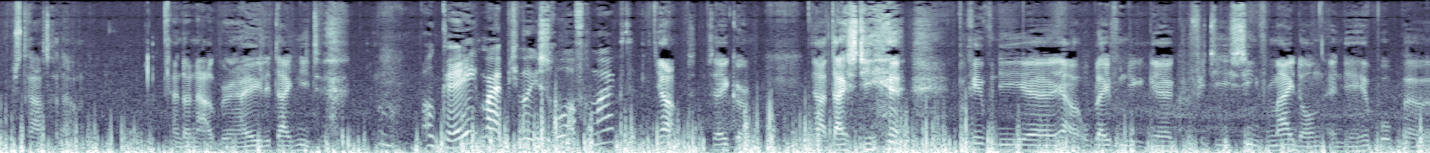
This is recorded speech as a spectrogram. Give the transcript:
op straat gedaan. En daarna ook weer een hele tijd niet. Oké, maar heb je wel je school afgemaakt? ja, zeker. Ja, tijdens die begin van die eh, ja, opleving die eh, graffiti scene voor mij dan en die hip-hop, eh,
